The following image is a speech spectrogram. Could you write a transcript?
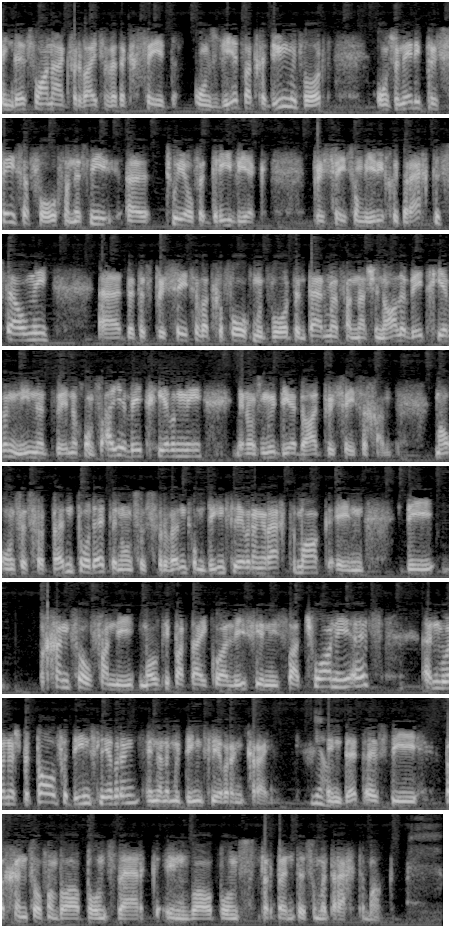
En dis waarna ek verwys wat ek gesê het, ons weet wat gedoen moet word. Ons moet net die prosesse volg want dit is nie 'n uh, 2 of 'n 3 week proses om hierdie goed reg te stel nie. Uh dit is prosesse wat gevolg moet word in terme van nasionale wetgewing, nie net wenig ons eie wetgewing nie en ons moet deur daai prosesse gaan. Maar ons is verbind tot dit en ons is verbind om dienslewering reg te maak en die beginsel van die multipartytjie koalisie in die stad Tshwane is inwoners betaal vir dienslewering en hulle moet dienslewering kry. Ja. En dit is die beginsel van waarop ons werk en waarop ons verbind is om dit reg te maak.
